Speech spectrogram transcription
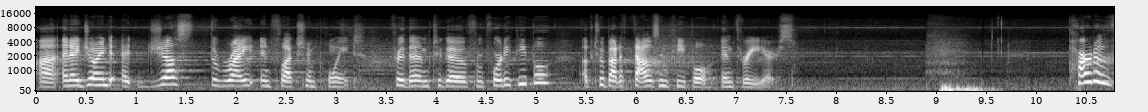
Uh, and I joined at just the right inflection point for them to go from 40 people up to about 1,000 people in three years. Part of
